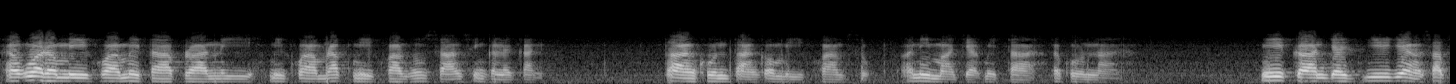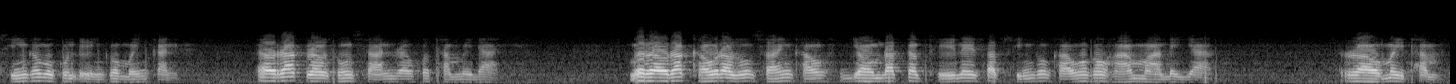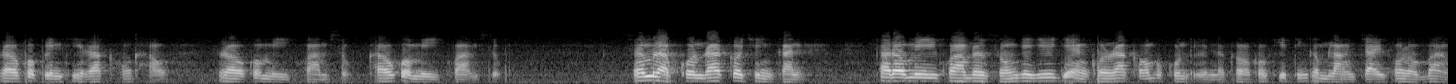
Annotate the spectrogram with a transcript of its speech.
หากว่าเรามีความเมตตาปราณี มีความรักมีความสงสารซึ่งกันและกัน ต่างคนต่างก็มีความสุข อันนี้มาจากเมตตาและกรุณานี่การจะยื้อแย่งทรัพย์สินของบุคคลอื่นก็เหมือนกัน ถ้ารักเราสงสารเราก็ทำไม่ได้ เมื่อเรารักเขาเราสงสารเขายอมรับนับถือในทรัพย์สินของเขาว่าเขาหามาได้ยาก เราไม่ทำเราก็เป็นที่รักของเขา เราก็มีความสุข เขาก็มีความสุขสำหรับคนรักก็เช่นกัน ถ้าเรามีความประสงค์จะยื้อแย่งคนรักของบุคคลอื่น แล้วก็ก็คิดถึงกำลังใจของเราบ้าง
